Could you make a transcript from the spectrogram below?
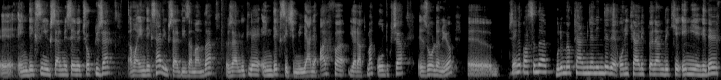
e, endeksin yükselmesi evet çok güzel ama endeks her yükseldiği zaman da özellikle endeks seçimi yani alfa yaratmak oldukça e, zorlanıyor. E, Zeynep aslında Bloomberg terminalinde de 12 aylık dönemdeki en iyi hedef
